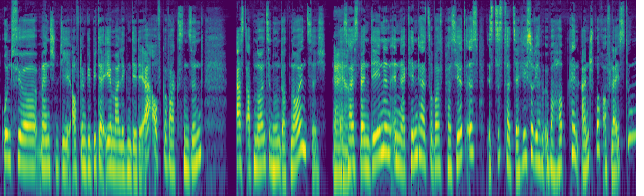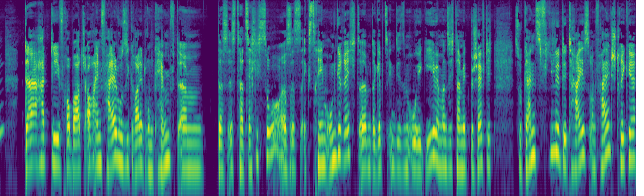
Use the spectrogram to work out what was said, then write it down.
Und für Menschen, die auf dem Gebiet der ehemaligen DDR aufgewachsen sind, erst ab 1990. Ja, das ja. heißt, wenn denen in der Kindheit sowas passiert ist, ist es tatsächlich so, die haben überhaupt keinen Anspruch auf Leistungen? Da hat die Frau Bartsch auch einen Fall, wo sie gerade drum kämpft. Ähm das ist tatsächlich so. Es ist extrem ungerecht. Ähm, da gibt es in diesem OEG, wenn man sich damit beschäftigt, so ganz viele Details und Fallstricke,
